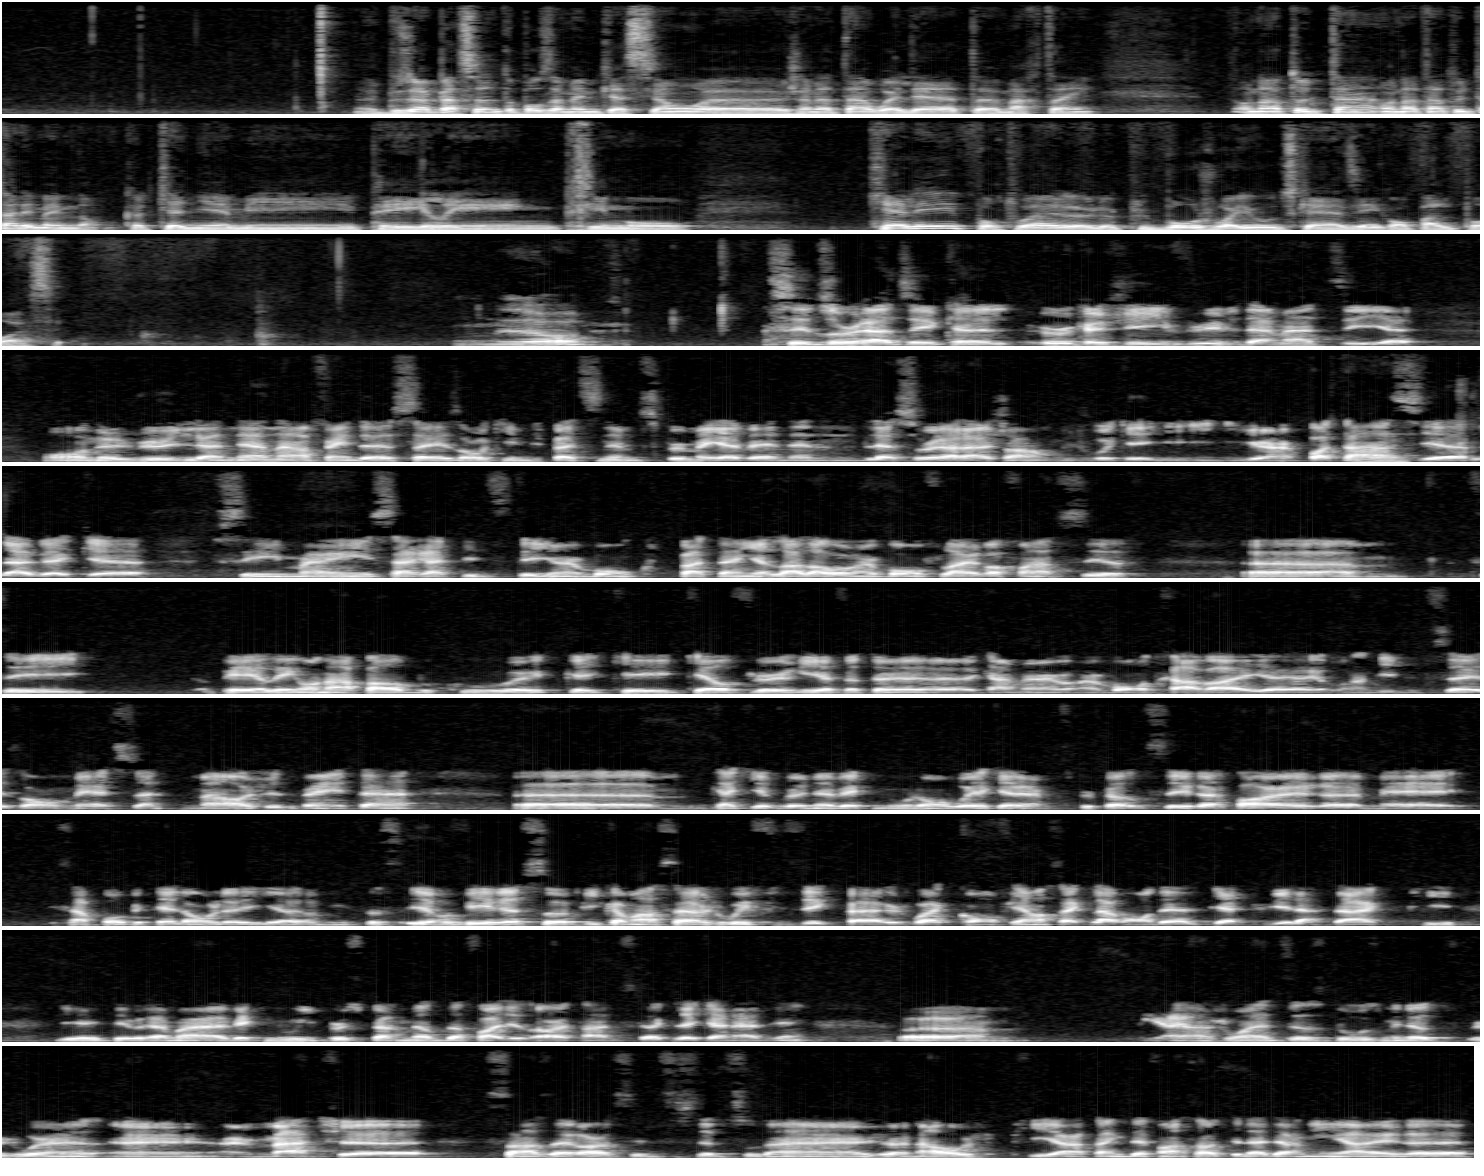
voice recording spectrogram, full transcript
Euh, plusieurs personnes te posent la même question. Euh, Jonathan Ouellet, euh, Martin. On, entend tout le temps, on entend tout le temps les mêmes noms. Kotkaniemi, Paling, Primo. Quel est pour toi le, plus beau joyau du Canadien qu'on ne parle pas assez? C'est dur à dire. Que, eux que j'ai vus, évidemment, on a vu Ilonen en fin de saison qui patine un petit peu, mais il y avait une, blessure à la jambe. Je vois qu'il y a un potentiel avec ses mains, sa rapidité, il a un bon coup de patin, il a l'air d'avoir un bon flair offensif. Euh, Paling, on en parle beaucoup. Kel Fleury a fait euh, quand même un, bon travail euh, en début de saison, mais seulement âgé de 20 ans, euh, quand il revenu avec nous, on voyait qu'il avait un petit peu perdu ses repères, mais ça n'a pas été long. Il, a il a reviré ça, puis il commençait à jouer physique, puis à jouer avec confiance avec la rondelle, puis appuyer l'attaque, puis il a été vraiment avec nous. Il peut se permettre de faire des heures, tandis qu'avec les Canadiens, euh, en jouant 10-12 minutes, jouer un, match euh, sans erreur, c'est difficile souvent à un jeune âge. Puis en tant que défenseur, c'est la dernière euh,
